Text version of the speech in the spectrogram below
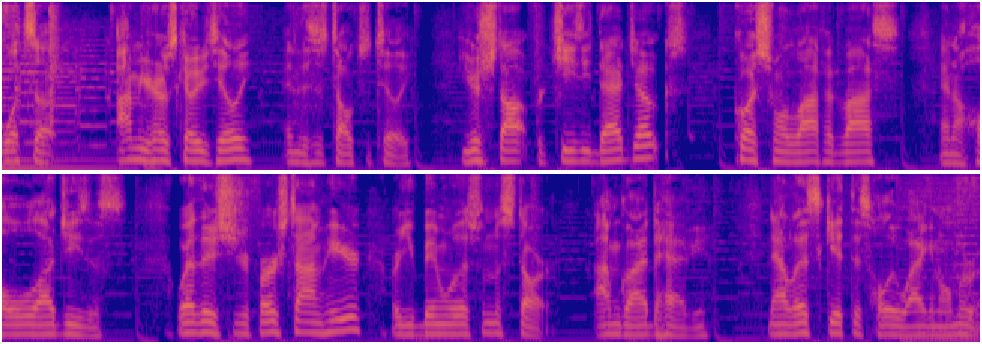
What's up? I'm your host, Cody Tilly, and this is Talks with Tilly, your stop for cheesy dad jokes, questionable life advice, and a whole lot of Jesus. Whether this is your first time here or you've been with us from the start, I'm glad to have you. Now let's get this holy wagon on the road.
